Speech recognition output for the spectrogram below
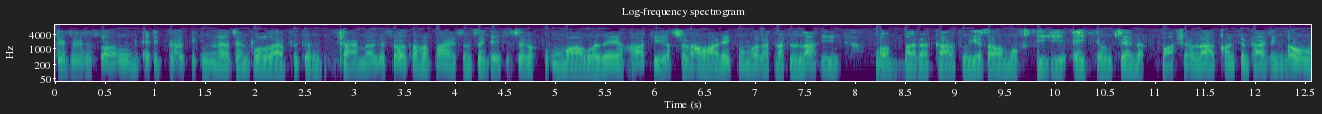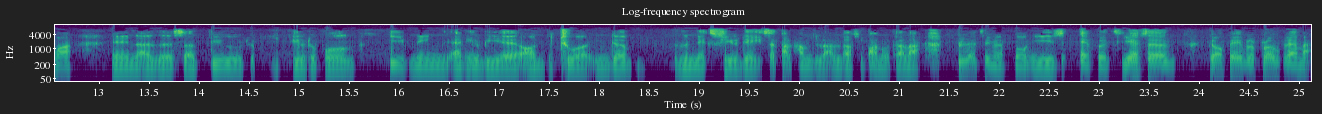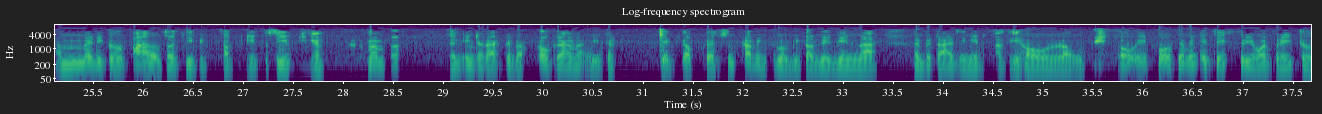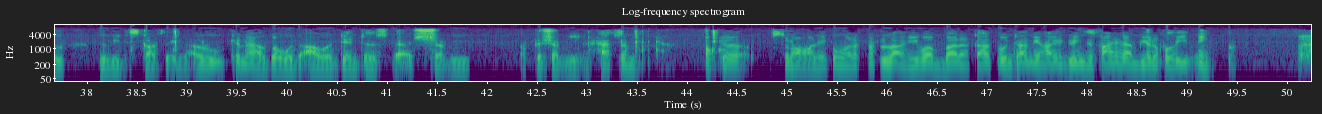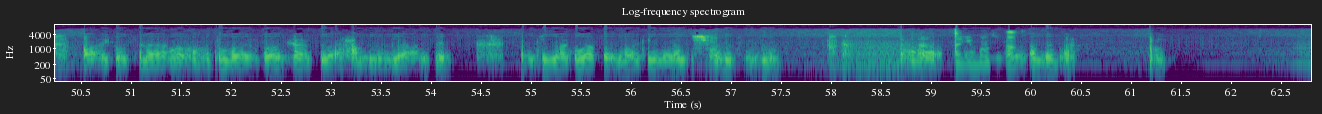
This is on 8.13 Central African time. Uh, let's welcome a pious and sagacious Ummah a hearty Assalamu alaikum wa rahmatullahi wa barakatuh. Yes, our Mufti A.K. Hussain, mashallah, concentrating the Ummah in uh, this uh, beautiful, beautiful evening, and he'll be uh, on the tour in Durban in the next few days. Alhamdulillah, Allah subhanahu wa ta'ala bless him for his efforts. Yes, uh, your favorite program, Medical Files, are keeping company this evening. And remember, it's an interactive program. You can get your questions coming through because we've been uh, advertising it the whole uh, week. 08478633132. We'll be discussing root canal with our dentist, uh, Shabi, Dr. Shabeer Hassim. Doctor, Assalamu alaikum wa rahmatullahi wa barakatuh. And tell me how you're doing this fine, uh, beautiful evening. وعليكم السلام ورحمة الله وبركاته الحمد لله على ذلك جزاك الله for inviting me on the show this evening uh, Are you most welcome? Alhamdulillah.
